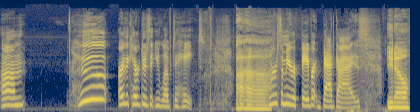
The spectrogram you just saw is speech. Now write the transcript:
Um, who are the characters that you love to hate? Uh, Who are some of your favorite bad guys? You know,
